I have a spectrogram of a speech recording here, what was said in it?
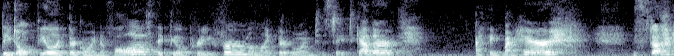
They don't feel like they're going to fall off. They feel pretty firm and like they're going to stay together. I think my hair is stuck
